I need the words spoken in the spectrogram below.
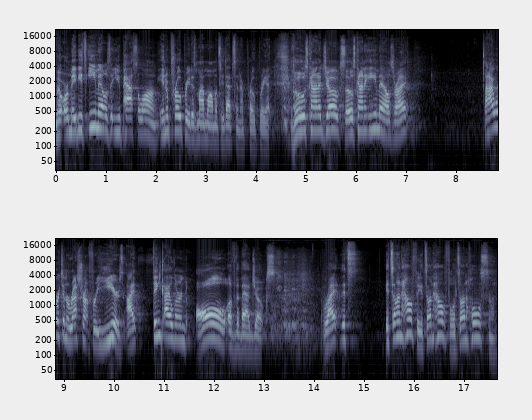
Or maybe it's emails that you pass along. Inappropriate, as my mom would say, that's inappropriate. those kind of jokes, those kind of emails, right? And I worked in a restaurant for years. I think I learned all of the bad jokes right? It's, it's unhealthy, it's unhelpful, it's unwholesome.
